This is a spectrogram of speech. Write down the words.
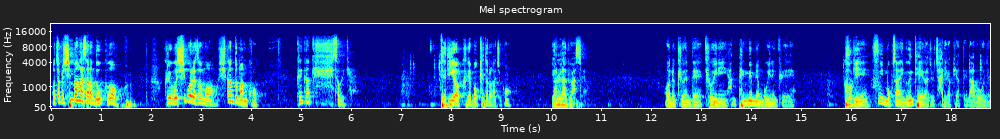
어차피 신방할 사람도 없고 그리고 시골에서 뭐 시간도 많고 그러니까 계속 이렇게 드디어 그게 목회 들어가지고 연락이 왔어요. 어느 교회인데 교인이 한 백몇 명 모이는 교회래. 거기 후임 목사님 은퇴해가지고 자리가 비었대. 나보고 이제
